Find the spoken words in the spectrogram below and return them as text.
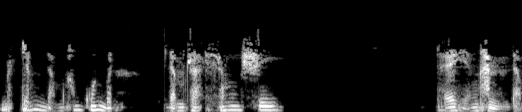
Mà chấn động không quân bình đậm ra sân si thể hiện hành động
